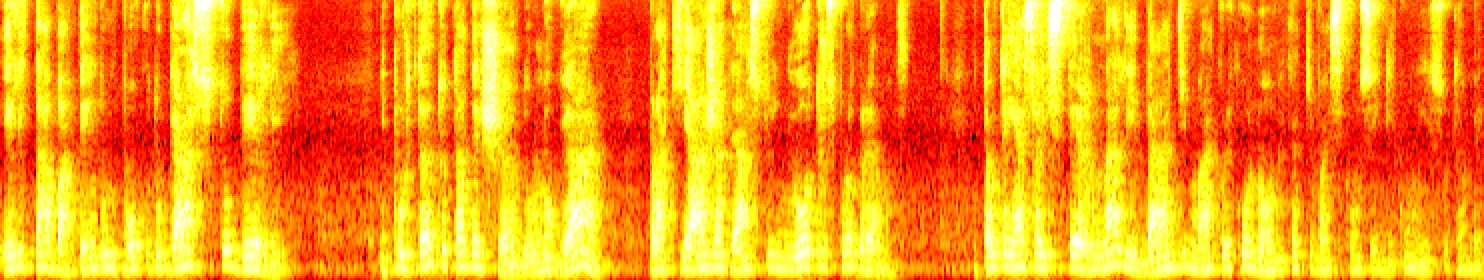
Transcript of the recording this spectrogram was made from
ele está abatendo um pouco do gasto dele. E, portanto, está deixando lugar para que haja gasto em outros programas. Então, tem essa externalidade macroeconômica que vai se conseguir com isso também.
